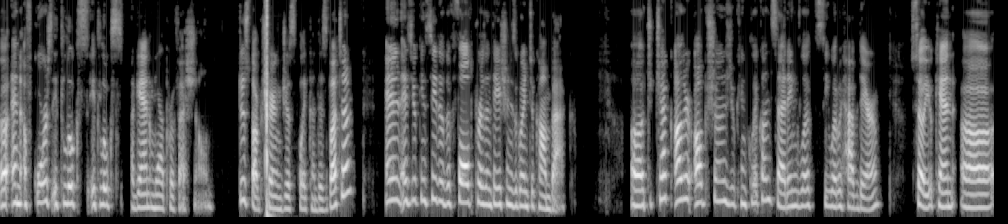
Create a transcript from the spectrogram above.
Uh, and of course, it looks, it looks again, more professional. To stop sharing, just click on this button. And as you can see, the default presentation is going to come back. Uh, to check other options, you can click on settings. Let's see what we have there. So you can uh,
